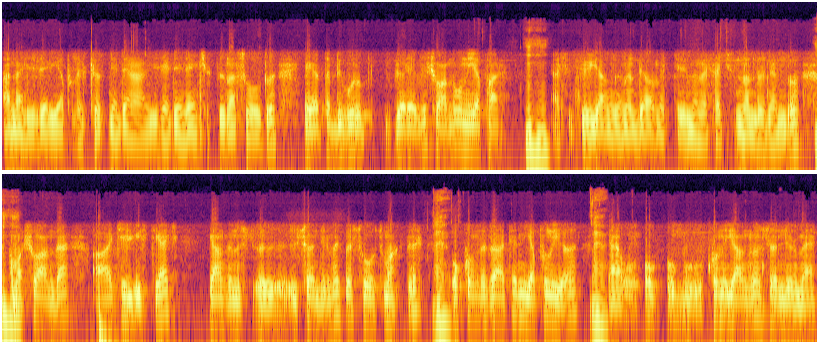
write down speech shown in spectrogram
analizleri yapılır? Kök neden analizleri, neden çıktı, nasıl oldu? Veyahut da bir grup görevli şu anda onu yapar. Yani çünkü yangının devam ettirilmemesi açısından da önemli o. Ama şu anda acil ihtiyaç yangını e, söndürmek ve soğutmaktır. Evet. O konuda zaten yapılıyor. Evet. Yani o, o, o bu konu yangın söndürme,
